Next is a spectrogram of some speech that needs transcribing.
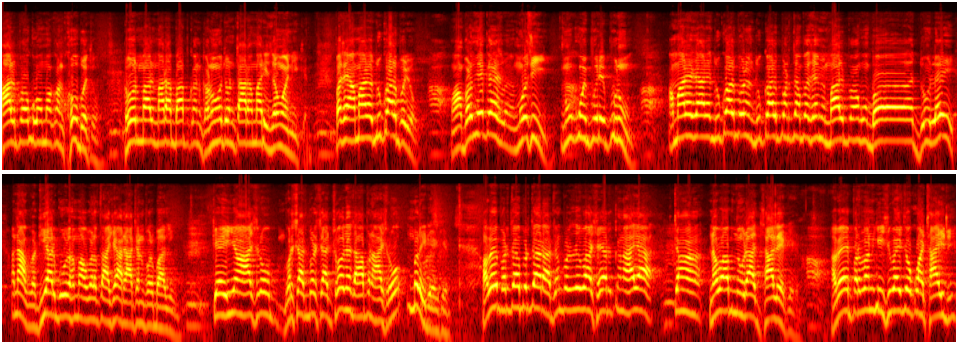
માલ પગવામાં કણ ખૂબ હતું. ઢોર માલ મારા બાપ કણ ઘણું હતું ને તાર અમારી જવાની કે. પછી અમારે દુકાળ પડ્યો. વાંભળજે કે મોસી હું કોઈ પૂરે પૂરું. અમારે જ્યારે દુકાળ પડ્યો ને દુકાળ પડતા પછી અમે માલ પગું બધું લઈ અને આ વઢિયાર ગોળમાં વળતા છે આ રાજનપર બાજુ. કે અહીંયા આશરો વરસાદ વરસાદ છો છે તો આપણને આશરો મળી રહે છે. હવે ફરતા ફરતા રાધનપુર જેવા શહેર કણ આવ્યા ત્યાં નવાબનું રાજ ચાલે કે. હવે પરવાનગી સિવાય તો કોઈ થાય નહીં.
